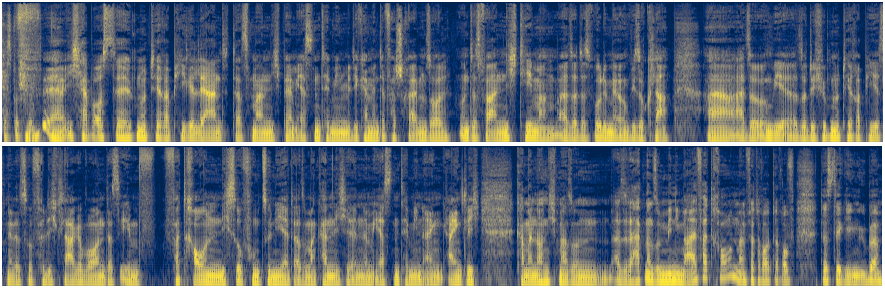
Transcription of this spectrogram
Das war schön. Äh, ich habe aus der Hypnotherapie gelernt, dass man nicht beim ersten Termin Medikamente verschreiben soll. Und das war nicht Thema. Also das wurde mir irgendwie so klar. Äh, also irgendwie, also durch Hypnotherapie ist mir das so völlig klar geworden, dass eben Vertrauen nicht so funktioniert. Also man kann nicht in einem ersten Termin eigentlich, kann man noch nicht mal so ein, also da hat man so ein Minimalvertrauen. Man vertraut darauf, dass der Gegenüber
